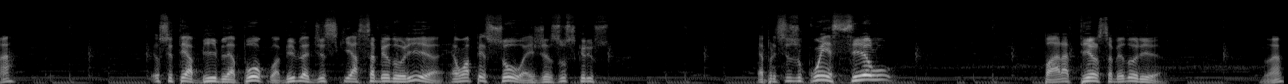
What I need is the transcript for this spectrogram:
É? Eu citei a Bíblia há pouco. A Bíblia diz que a sabedoria é uma pessoa, é Jesus Cristo. É preciso conhecê-lo para ter sabedoria. Não é?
